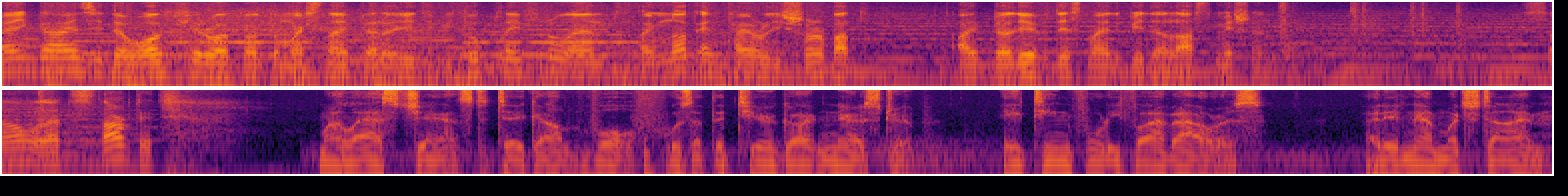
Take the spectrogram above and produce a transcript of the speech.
Hey guys, it's the Wolf here, welcome to my Sniper Elite V2 playthrough and I'm not entirely sure but I believe this might be the last mission. So let's start it. My last chance to take out Wolf was at the Tiergarten airstrip. 1845 hours. I didn't have much time.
